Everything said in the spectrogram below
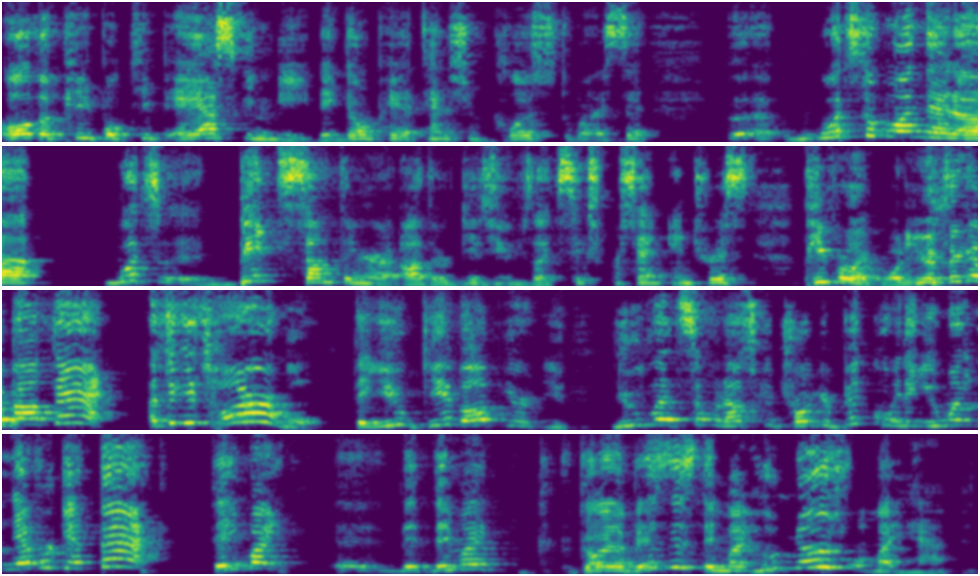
All the people keep asking me; they don't pay attention close to what I said. Uh, what's the one that uh, what's bit something or other gives you like 6% interest? People are like what do you think about that? I think it's horrible that you give up your you, you let someone else control your bitcoin that you might never get back. They might uh, they, they, might go out of business. They might who knows what might happen?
